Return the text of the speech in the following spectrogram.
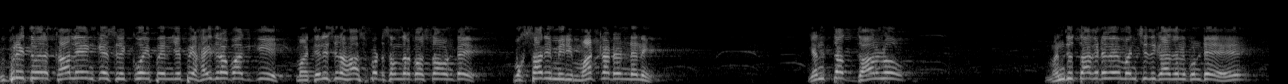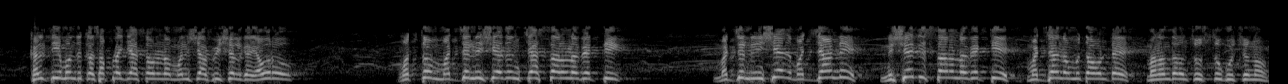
విపరీతమైన కాలేయం కేసులు ఎక్కువైపోయాయని చెప్పి హైదరాబాద్కి మాకు తెలిసిన హాస్పిటల్స్ అందరికి వస్తూ ఉంటే ఒకసారి మీరు మాట్లాడండి అని. ఎంత దారుణం మందు తాగడమే మంచిది కాదనుకుంటే కల్తీ మందు సప్లై చేస్తామన్న మనిషి అఫీషియల్గా ఎవరు? మొత్తం మద్య నిషేధం చేస్తానన్న వ్యక్తి మద్య నిషేధ మద్యాన్ని నిషేధిస్తానన్న వ్యక్తి మద్యాన్ని అమ్ముతా ఉంటే మనందరం చూస్తూ కూర్చున్నాం.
